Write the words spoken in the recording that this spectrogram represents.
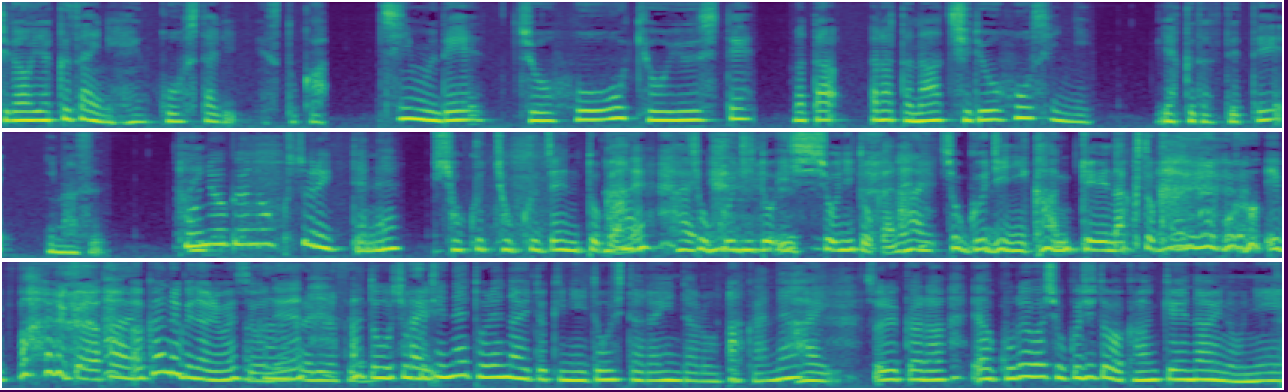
違う薬剤に変更したりですとか、チームで情報を共有して、また新たな治療方針に役立てています。糖尿病の薬ってね、食直前とかね、はいはい、食事と一緒にとかね、はい、食事に関係なくとか、い。っぱいあるから分かんなくなりますよね。あと、食事ね、取れない時にどうしたらいいんだろうとかね。それから、いや、これは食事とは関係ないのに、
